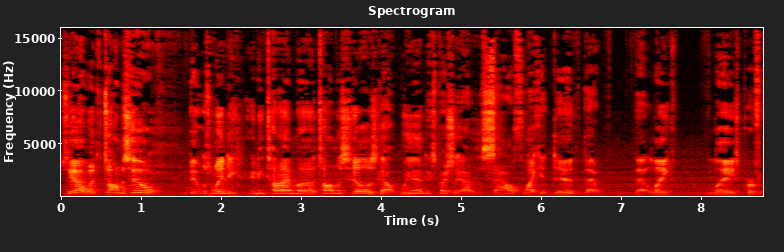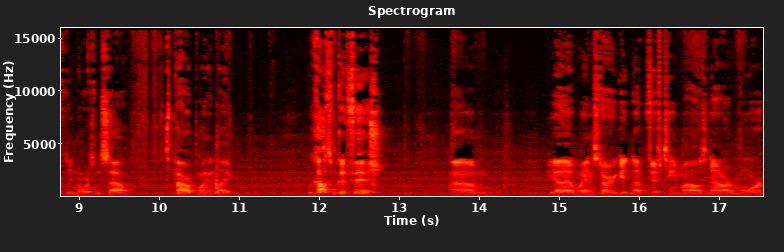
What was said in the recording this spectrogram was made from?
So yeah, I went to Thomas Hill. It was windy. Anytime uh, Thomas Hill has got wind, especially out of the south like it did, that, that lake lays perfectly north and south. It's a power plant lake. We caught some good fish. Um, yeah, that wind started getting up 15 miles an hour or more.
